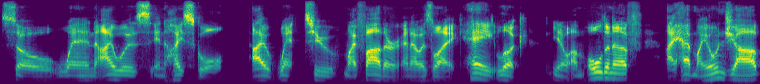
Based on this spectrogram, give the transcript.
So when I was in high school, I went to my father and I was like, "Hey, look, you know, I'm old enough. I have my own job.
